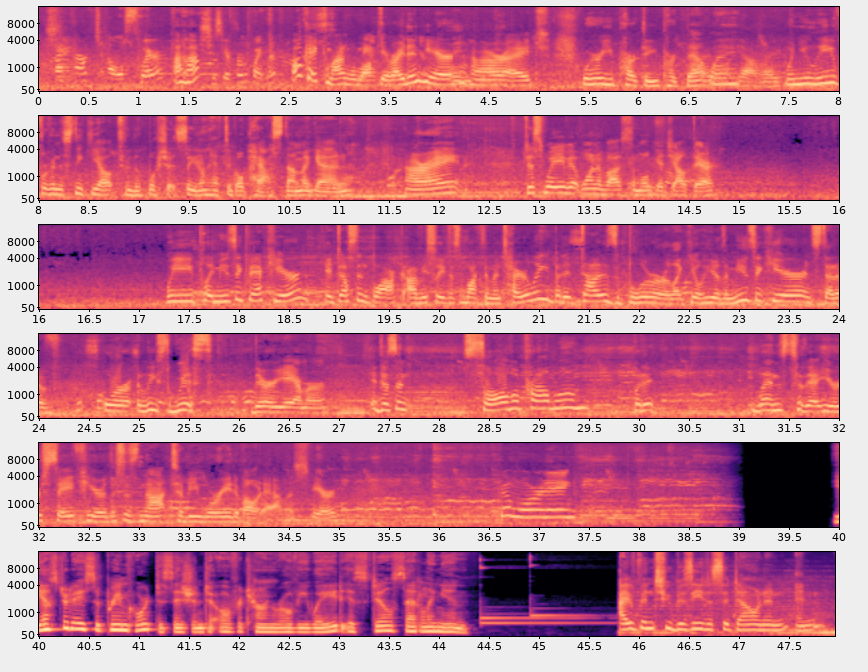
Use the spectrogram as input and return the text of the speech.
She parked elsewhere. Uh huh. She's here for an appointment. Okay, come on, we'll walk you right in here. All right. Where are you parked? Are you parked that way? Yeah, right. When you leave, we're going to sneak you out through the bushes so you don't have to go past them again. All right? Just wave at one of us and we'll get you out there. We play music back here. It doesn't block, obviously, it doesn't block them entirely, but it does blur. Like you'll hear the music here instead of, or at least with their yammer. It doesn't solve a problem, but it lends to that you're safe here. This is not to be worried about atmosphere. Good morning. Yesterday's Supreme Court decision to overturn Roe v. Wade is still settling in. I've been too busy to sit down and, and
